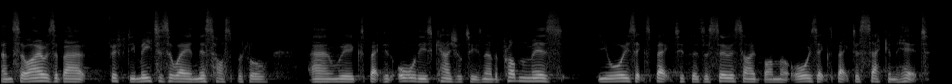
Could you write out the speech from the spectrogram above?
And so I was about 50 meters away in this hospital, and we expected all these casualties. Now, the problem is, you always expect, if there's a suicide bomber, always expect a second hit.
